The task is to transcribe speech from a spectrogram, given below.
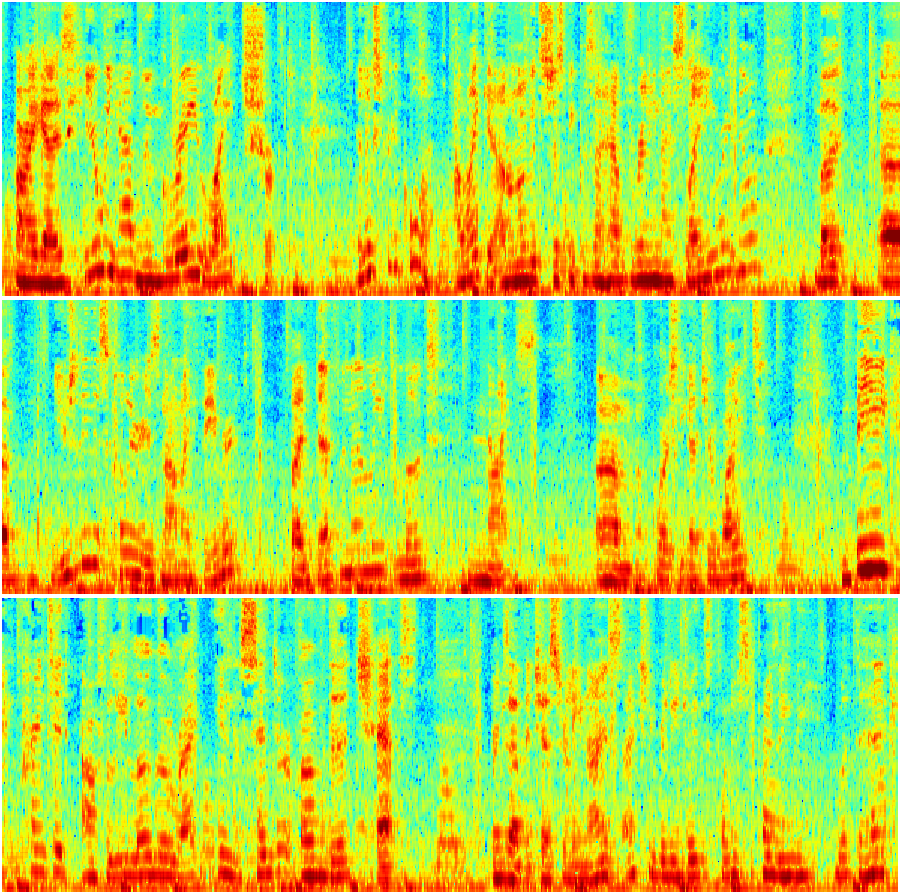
Alright guys, here we have the gray light shirt it looks pretty cool. I like it. I don't know if it's just because I have really nice lighting right now, but uh, usually this color is not my favorite, but definitely looks nice. Um, of course, you got your white, big printed Alphalete logo right in the center of the chest. Brings out the chest really nice. I actually really enjoy this color, surprisingly. What the heck?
